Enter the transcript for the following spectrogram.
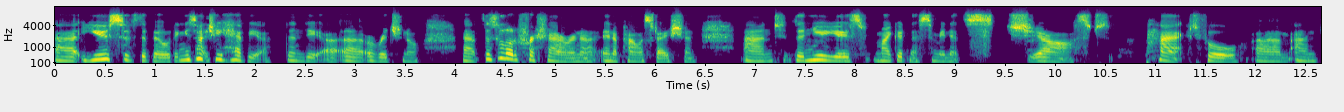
uh, use of the building is actually heavier than the uh, uh, original. Uh, there's a lot of fresh air in a, in a power station and the new use, my goodness, I mean, it's just packed full um, and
